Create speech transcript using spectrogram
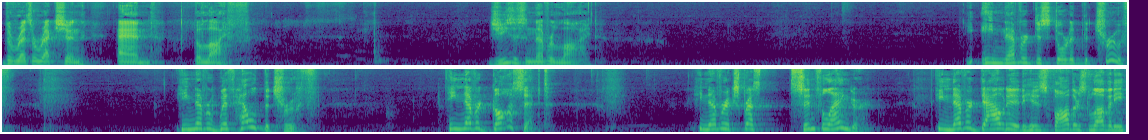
the resurrection and the life. Jesus never lied. He never distorted the truth. He never withheld the truth. He never gossiped. He never expressed sinful anger. He never doubted his father's love and he,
